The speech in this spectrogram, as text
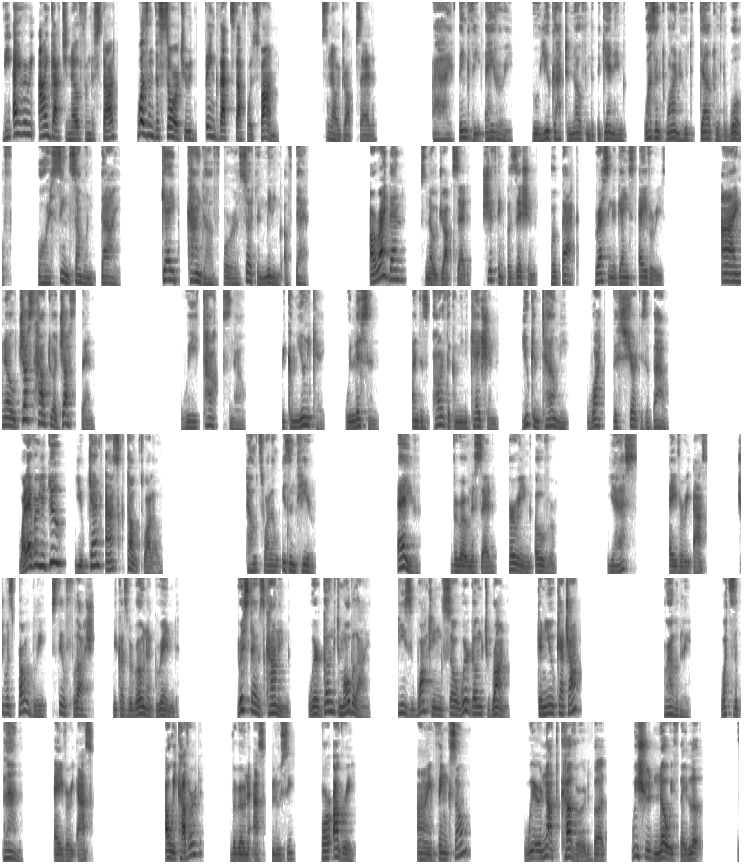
The Avery I got to know from the start wasn't the sort who'd think that stuff was fun, Snowdrop said. I think the Avery, who you got to know from the beginning, wasn't one who'd dealt with the wolf or seen someone die. Gabe kind of for a certain meaning of death. All right then, Snowdrop said, shifting position, her back pressing against Avery's. I know just how to adjust then. We talk, Snow. We communicate. We listen and as part of the communication, you can tell me what this shirt is about. Whatever you do, you can't ask Toadswallow. Toadswallow isn't here. Ave, Verona said, hurrying over. Yes? Avery asked. She was probably still flushed because Verona grinned. Bristow's coming. We're going to mobilize. He's walking, so we're going to run. Can you catch up? Probably. What's the plan? Avery asked. Are we covered? Verona asked Lucy. For Augury. I think so. We're not covered, but we should know if they look,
